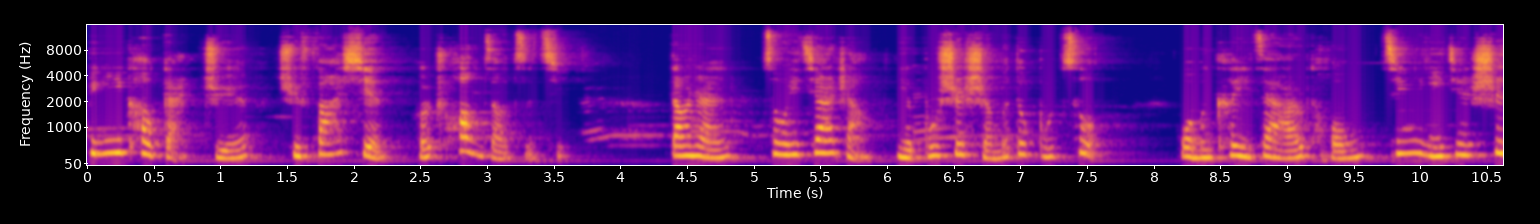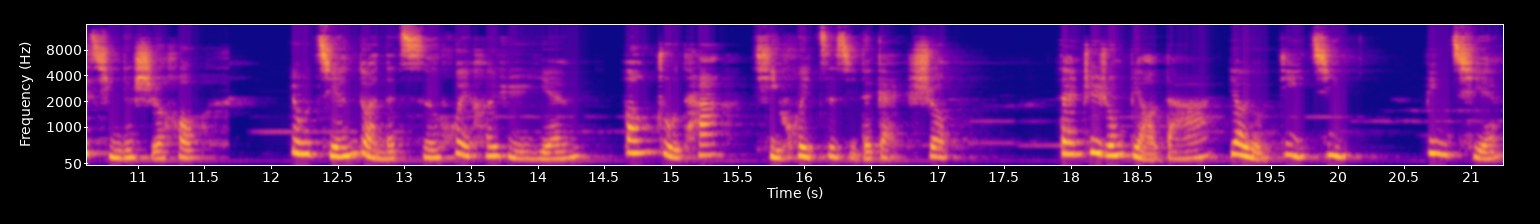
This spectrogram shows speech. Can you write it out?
并依靠感觉去发现和创造自己。当然，作为家长也不是什么都不做。我们可以在儿童经历一件事情的时候，用简短的词汇和语言帮助他体会自己的感受。但这种表达要有递进，并且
